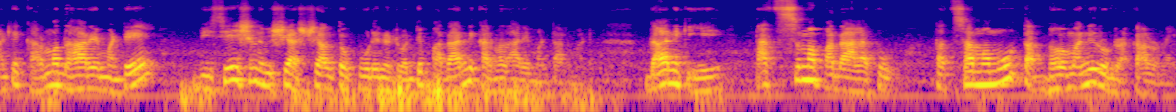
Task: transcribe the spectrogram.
అంటే కర్మధార్యం అంటే విశేషణ విశేషాలతో కూడినటువంటి పదాన్ని కర్మధార్యం అంటారన్నమాట. దానికి తత్సమ పదాలకు తత్సమము తద్భవం అని రెండు రకాలు ఉన్నాయి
